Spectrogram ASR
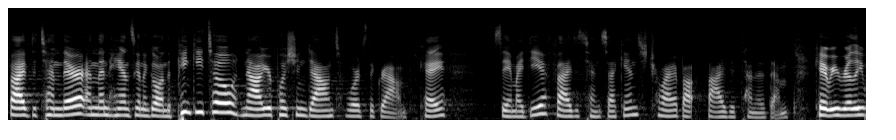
Five to 10 there, and then hand's gonna go on the pinky toe. Now you're pushing down towards the ground, okay? Same idea, five to 10 seconds. Try about five to 10 of them. Okay, we really,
